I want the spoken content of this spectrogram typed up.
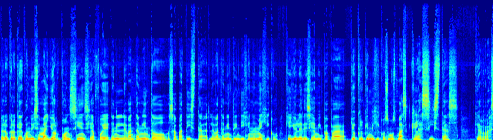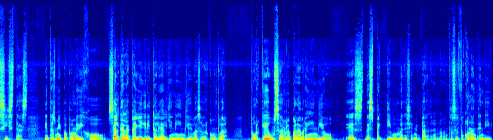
Pero creo que cuando hice mayor conciencia fue en el levantamiento zapatista, levantamiento indígena en México, que yo le decía a mi papá, yo creo que en México somos más clasistas que racistas. Y entonces mi papá me dijo, salte a la calle y grítale a alguien indio y vas a ver cómo te va. ¿Por qué usar la palabra indio es despectivo? Me decía mi padre, ¿no? Entonces fue cuando entendí.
